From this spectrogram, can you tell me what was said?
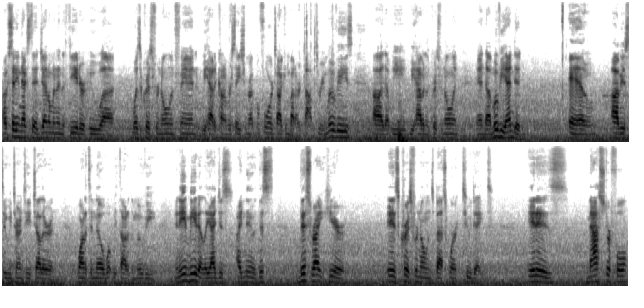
I was sitting next to a gentleman in the theater who uh, was a Christopher Nolan fan, and we had a conversation right before talking about our top three movies uh, that we, we have in the Christopher Nolan. And uh, movie ended, and obviously we turned to each other and wanted to know what we thought of the movie. And immediately, I just I knew this this right here is Christopher Nolan's best work to date. It is masterful,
